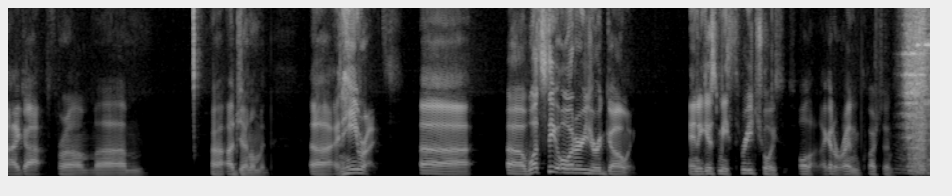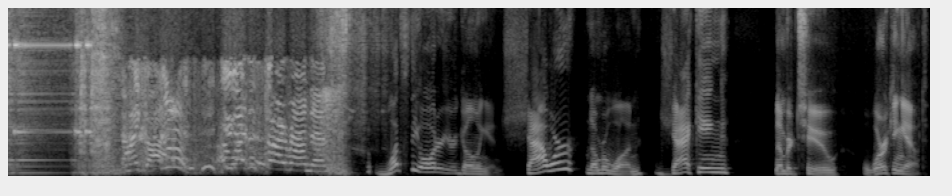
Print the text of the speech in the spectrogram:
I got from um, a gentleman, uh, and he writes, uh, uh, "What's the order you're going?" And he gives me three choices. Hold on, I got a random question. Oh my god. You guys are so random. What's the order you're going in? Shower, number one, jacking, number two, working out.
